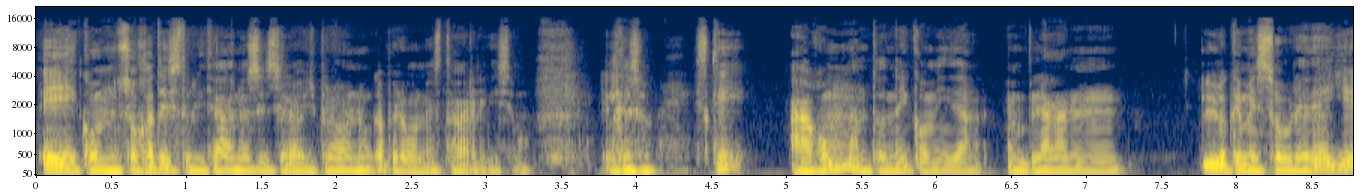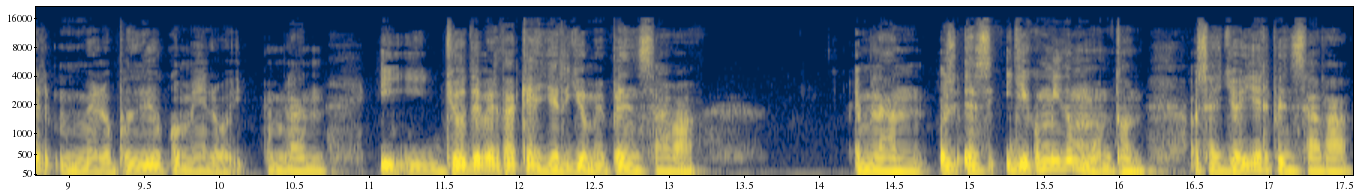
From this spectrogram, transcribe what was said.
eh, con soja texturizada. No sé si lo habéis probado nunca, pero bueno, estaba riquísimo. El caso es que hago un montón de comida. En plan, lo que me sobré de ayer me lo he podido comer hoy. En plan, y, yo de verdad que ayer yo me pensaba, en plan, y he comido un montón. O sea, yo ayer pensaba,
